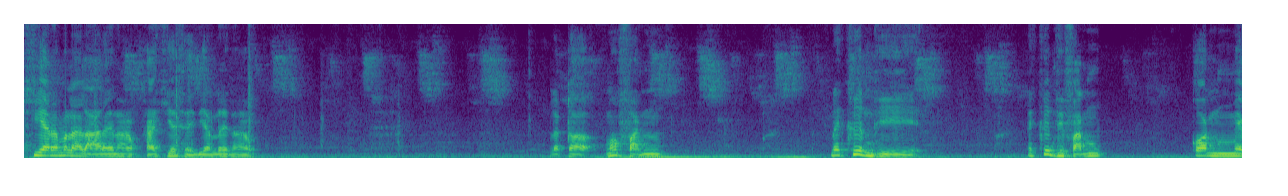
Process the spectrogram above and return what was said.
เคลียร์นะมันหลายๆเลยนะครับขาเคลียร์ใส่เดียนเลยนะครับ แล้วก็มาฝันในขึ้นที่ในขึ้นที่ฝันก้อนแม่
